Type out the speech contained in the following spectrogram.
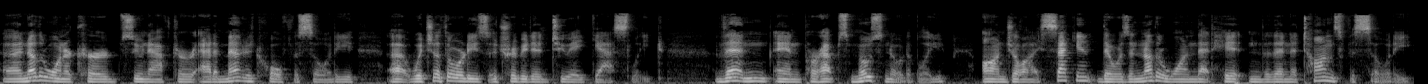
Another one occurred soon after at a medical facility, uh, which authorities attributed to a gas leak. Then, and perhaps most notably, on July 2nd, there was another one that hit the Natanz facility,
